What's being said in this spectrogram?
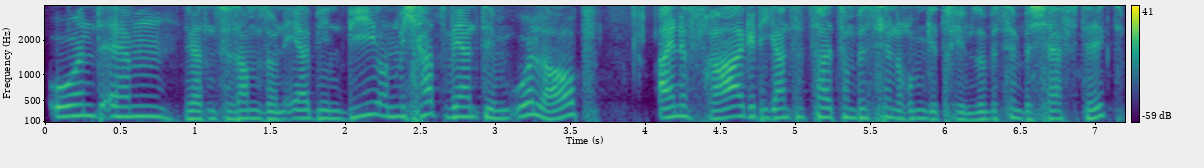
Und ähm, wir hatten zusammen so ein Airbnb. Und mich hat während dem Urlaub eine Frage die ganze Zeit so ein bisschen rumgetrieben, so ein bisschen beschäftigt.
